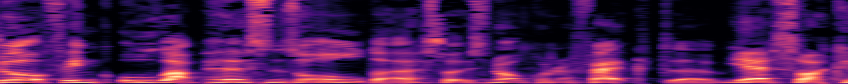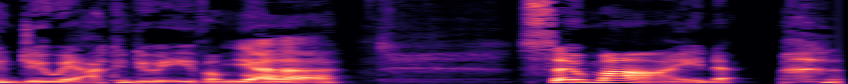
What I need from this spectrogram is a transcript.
don't think, oh, that person's older, so it's not going to affect them. yeah, so I can do it. I can do it even Yeah. more. So mine,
